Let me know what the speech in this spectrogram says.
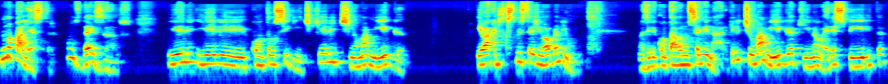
numa palestra, uns 10 anos. E ele, e ele contou o seguinte: que ele tinha uma amiga, eu acredito que isso não esteja em obra nenhuma, mas ele contava num seminário, que ele tinha uma amiga que não era espírita,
